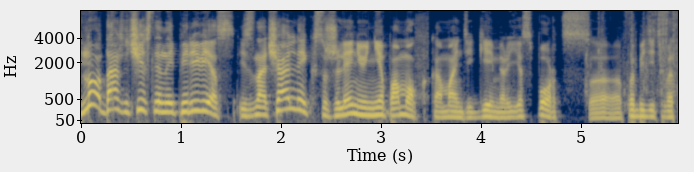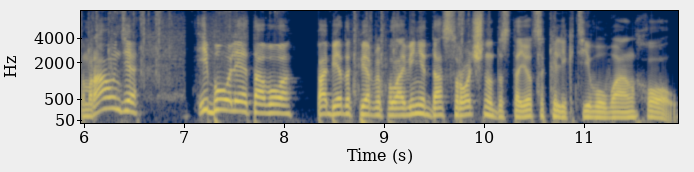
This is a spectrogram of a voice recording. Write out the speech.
Но даже численный перевес изначальный, к сожалению, не помог команде Gamer eSports э, победить в этом раунде. И более того, победа в первой половине досрочно достается коллективу One Hole.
